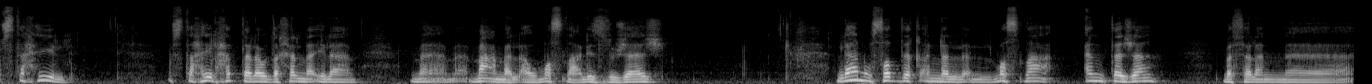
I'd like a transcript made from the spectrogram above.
مستحيل. مستحيل حتى لو دخلنا إلى معمل أو مصنع للزجاج. لا نصدق أن المصنع أنتج مثلا آه،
